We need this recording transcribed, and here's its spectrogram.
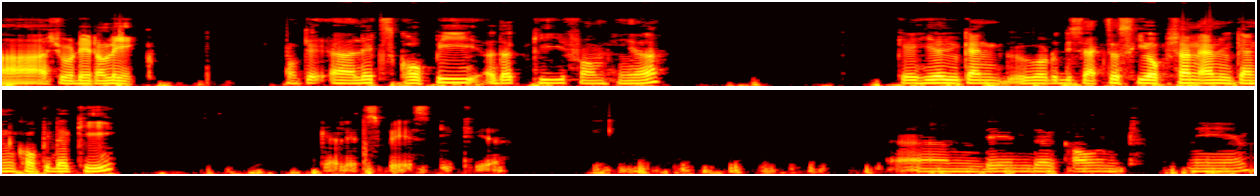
uh, Azure Data Lake. Okay, uh, let's copy the key from here. Okay, here you can go to this access key option and you can copy the key. Okay, let's paste it here. And then the account name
